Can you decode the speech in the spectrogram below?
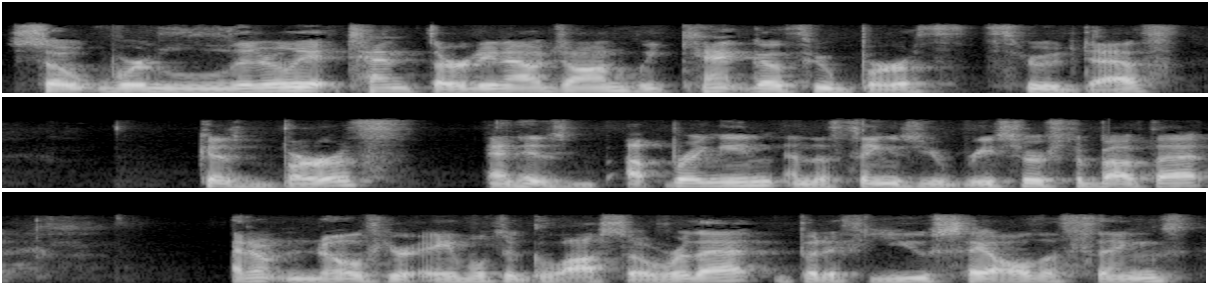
so we're literally at 10:30 now, John. We can't go through birth through death because birth and his upbringing and the things you researched about that, I don't know if you're able to gloss over that, but if you say all the things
